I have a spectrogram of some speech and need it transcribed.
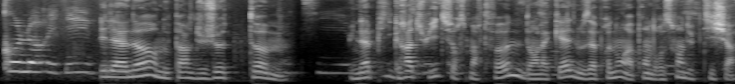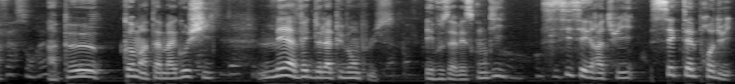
colorier. Eleanor nous parle du jeu Tom, une appli gratuite sur smartphone dans laquelle nous apprenons à prendre soin du petit chat. Un peu comme un Tamagotchi, mais avec de la pub en plus. Et vous savez ce qu'on dit Si c'est gratuit, c'est que tel produit.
